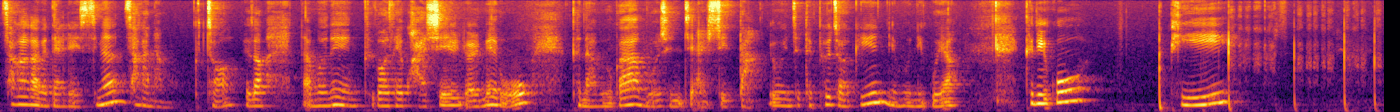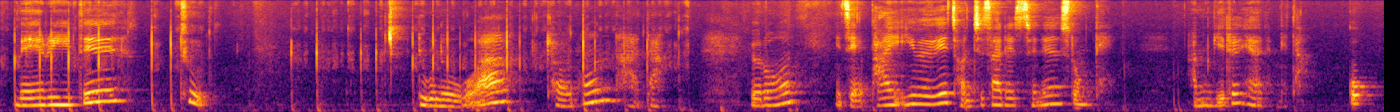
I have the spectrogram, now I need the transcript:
사과가 매달려 있으면 사과나무. 그쵸? 그래서 나무는 그것의 과실 열매로 그 나무가 무엇인지 알 수 있다. 요 이제 대표적인 예문이고요. 그리고 be married to 누구누구와 결혼하다. 요런 이제 by 이외의 전치사를 쓰는 수동태 암기를 해야 됩니다. 꼭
